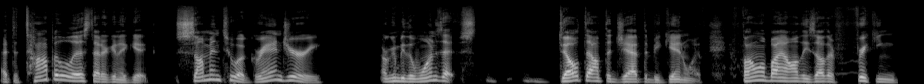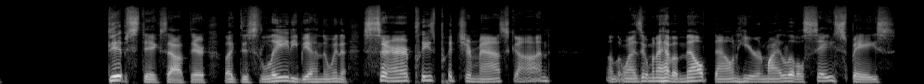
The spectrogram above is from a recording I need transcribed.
at the top of the list that are going to get summoned to a grand jury are going to be the ones that dealt out the jab to begin with, followed by all these other freaking dipsticks out there, like this lady behind the window. Sir, please put your mask on. Otherwise, I'm going to have a meltdown here in my little safe space.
